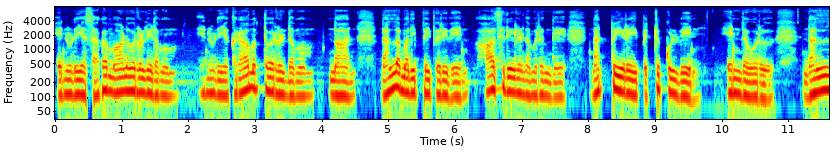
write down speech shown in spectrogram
என்னுடைய சக மாணவர்களிடமும் என்னுடைய கிராமத்தவர்களிடமும் நான் நல்ல மதிப்பை பெறுவேன். ஆசிரியர்களிடமிருந்து நற்பெயரை பெற்றுக்கொள்வேன். என்ற ஒரு நல்ல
